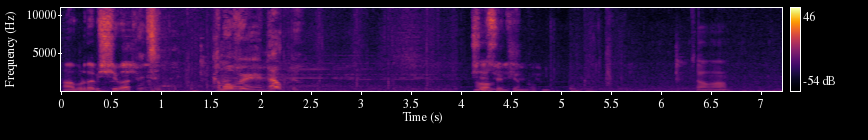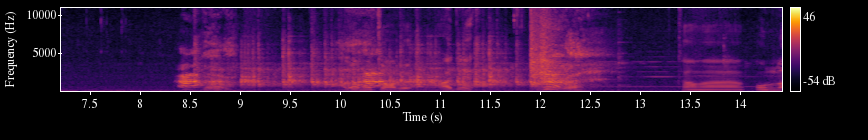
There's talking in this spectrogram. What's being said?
Ha burada bir şey var. Vincent, come over here and help me. Bir şey söküyorum bugün. Tamam. Yamut abi hadi. Tamam. Onu ne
